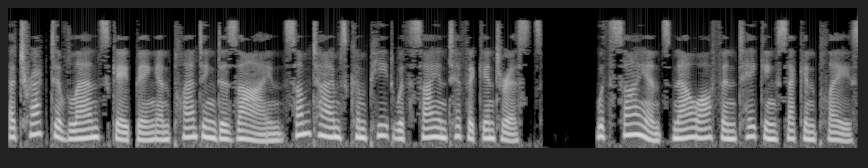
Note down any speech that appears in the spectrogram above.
Attractive landscaping and planting design sometimes compete with scientific interests—with science now often taking second place.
